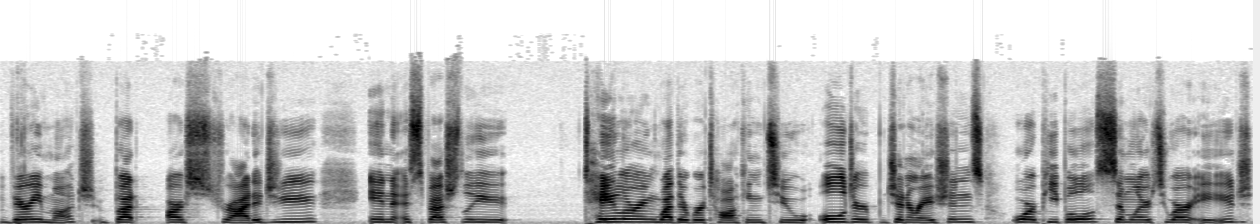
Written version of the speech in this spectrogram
very much but our strategy in especially tailoring whether we're talking to older generations or people similar to our age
